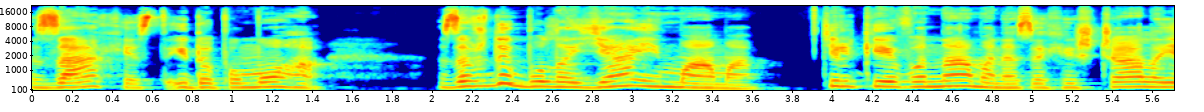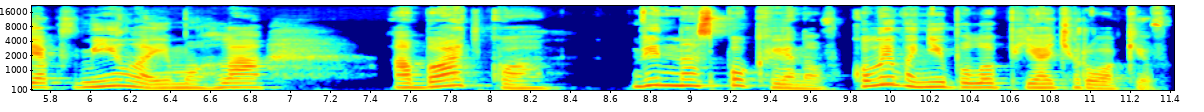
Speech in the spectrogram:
захист і допомога. Завжди була я і мама, тільки вона мене захищала, як вміла і могла. А батько він нас покинув, коли мені було 5 років.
